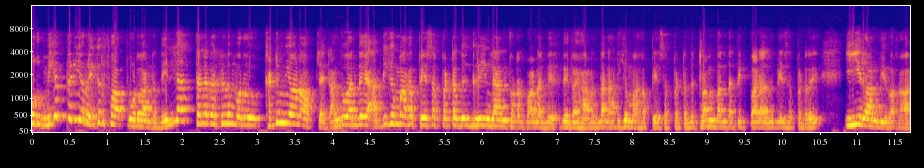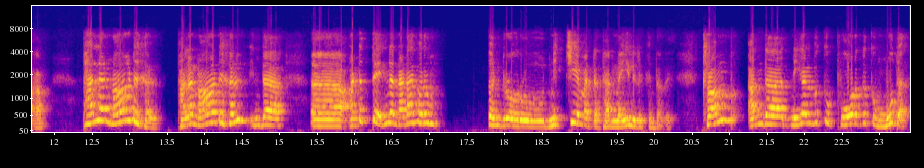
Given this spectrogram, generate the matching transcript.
ஒரு மிகப்பெரிய ஒரு எதிர்பார்ப்போடு தான் இருந்தது. எல்லா தலைவர்களும் ஒரு கடுமையான ஆப்ஜெக்ட் அங்கு வந்து அதிகமாக பேசப்பட்டது கிரீன்லாந்து தொடர்பான விவகாரம் தான் அதிகமாக பேசப்பட்டது. ட்ரம்ப் வந்த பிற்பாடு அது பேசப்பட்டது. ஈரான் விவகாரம். பல நாடுகள் பல நாடுகள் இந்த அடுத்து என்ன நடைபெறும் என்ற ஒரு நிச்சயமற்ற தன்மையில் இருக்கின்றது. ட்ரம்ப் அந்த நிகழ்வுக்கு போறதுக்கு முதல்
